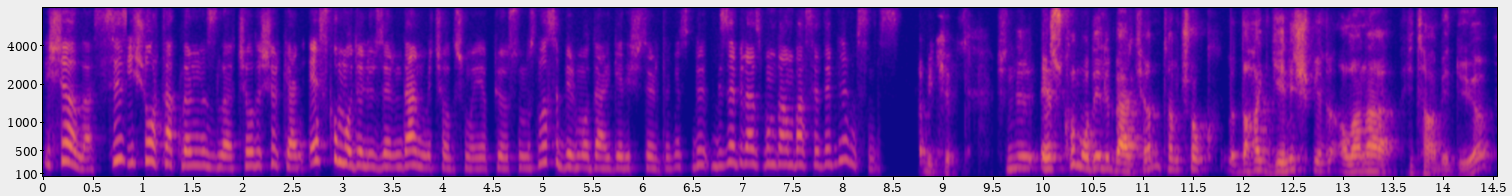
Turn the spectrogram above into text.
İnşallah. Siz iş ortaklarınızla çalışırken ESCO modeli üzerinden mi çalışma yapıyorsunuz? Nasıl bir model geliştirdiniz? Bi- Bize biraz bundan bahsedebilir misiniz? Tabii ki. Şimdi ESCO modeli Berke Hanım tabii çok daha geniş bir alana hitap ediyor.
